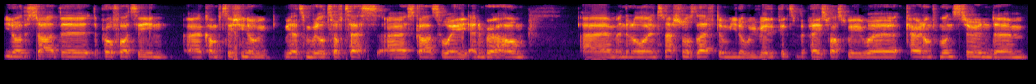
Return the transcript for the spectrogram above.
you know, the start of the the Pro 14 uh, competition, you know, we, we had some real tough tests. Uh, Scarlets away, Edinburgh at home, um, and then all our internationals left, and you know, we really picked up the pace whilst we were carrying on for Munster, and um,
